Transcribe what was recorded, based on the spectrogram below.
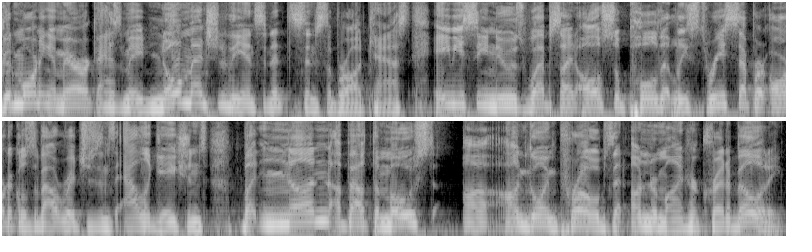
Good Morning America has made no mention of the incident since the broadcast. ABC News website also pulled at least three separate articles about Richardson's allegations, but none about the most uh, ongoing probes that undermine her credibility.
